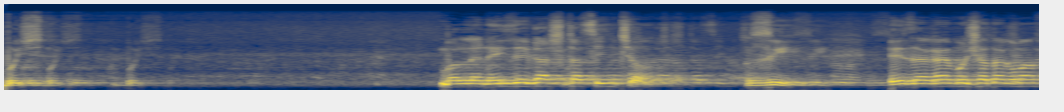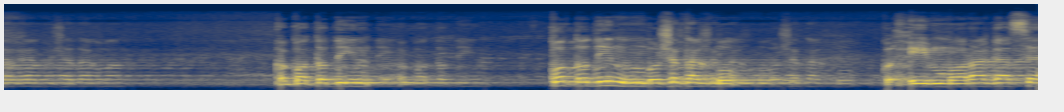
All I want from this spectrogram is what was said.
বইছে। বললেন, এই যে গাছটা চিনছ? জি। এই জায়গায় বসে থাকবা। কতদিন? কতদিন বসে থাকব? এই মরা গাছে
